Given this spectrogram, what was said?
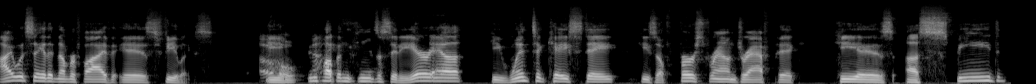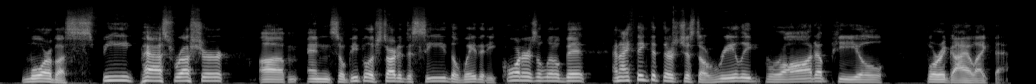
I would say that number five is Felix. he Oh, grew up in the Kansas City area. He went to K State. He's a first round draft pick. He is a speed, more of a speed pass rusher. Um, and so people have started to see the way that he corners a little bit. And I think that there's just a really broad appeal for a guy like that.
